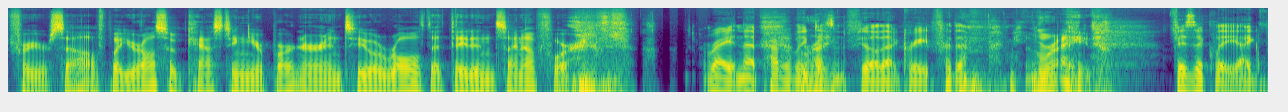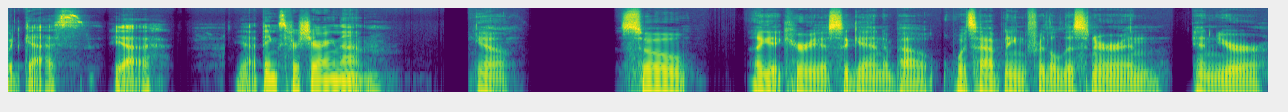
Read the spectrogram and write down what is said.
for yourself, but you're also casting your partner into a role that they didn't sign up for. right. And that probably right. doesn't feel that great for them. I mean, right. Like, physically, I would guess. Yeah. Yeah. Thanks for sharing that. Yeah. So I get curious again about what's happening for the listener and, and your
